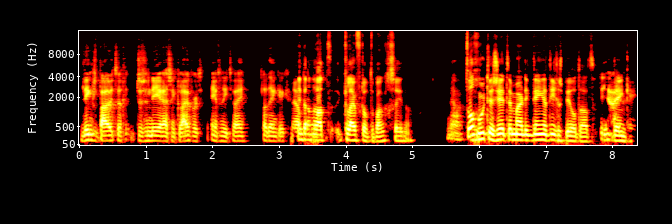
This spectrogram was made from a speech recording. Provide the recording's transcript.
linksbuiten tussen Neres en Kluivert. Een van die twee, dat denk ik. Ja. En dan had Kluivert op de bank gezeten. Ja. Toch? Moeten zitten, maar ik denk dat hij gespeeld had. Ja. Denk ik.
